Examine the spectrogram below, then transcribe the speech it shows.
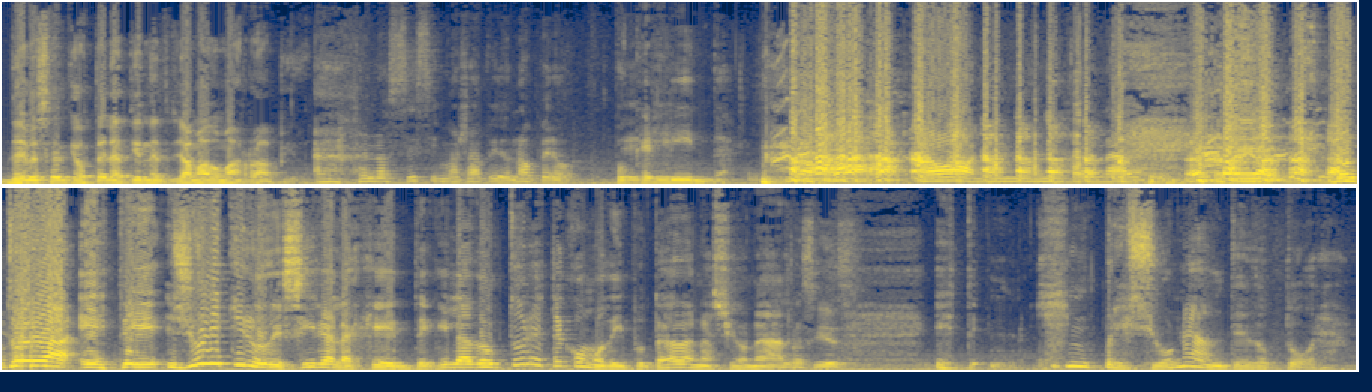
debe ser que a usted le atiende el llamado más rápido. Ah, no sé si más rápido o no, pero... Porque es linda. No, no, no, no, para nada. doctora, este, yo le quiero decir a la gente que la doctora está como diputada nacional. Así es. Este, es impresionante, doctora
